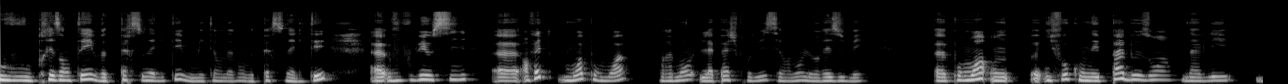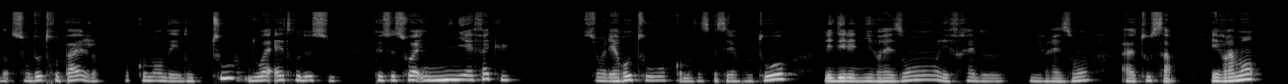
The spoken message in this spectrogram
Où vous présentez votre personnalité, vous mettez en avant votre personnalité. Euh, vous pouvez aussi, en fait, moi pour moi, vraiment, la page produit, c'est vraiment le résumé. Euh, pour moi, on, euh, il faut qu'on n'ait pas besoin d'aller sur d'autres pages pour commander. Donc tout doit être dessus. Que ce soit une mini FAQ sur les retours, comment ça se passe les retours, les délais de livraison, les frais de livraison, euh, tout ça. Et vraiment,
